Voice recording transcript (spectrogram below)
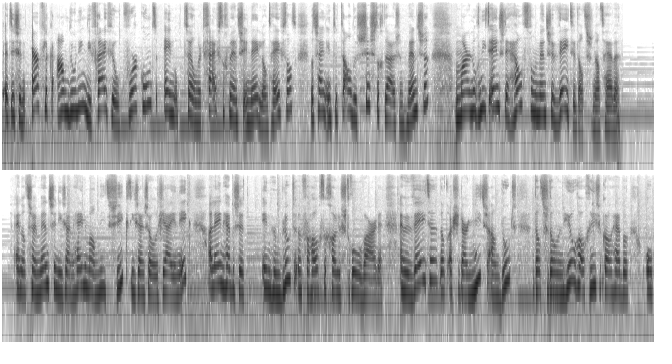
Het is een erfelijke aandoening die vrij veel voorkomt. 1 op 250 mensen in Nederland heeft dat. Dat zijn in totaal dus 60.000 mensen. Maar nog niet eens de helft van de mensen weten dat ze dat hebben. En dat zijn mensen die zijn helemaal niet ziek, die zijn zoals jij en ik. Alleen hebben ze in hun bloed een verhoogde cholesterolwaarde. En we weten dat als je daar niets aan doet, dat ze dan een heel hoog risico hebben op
